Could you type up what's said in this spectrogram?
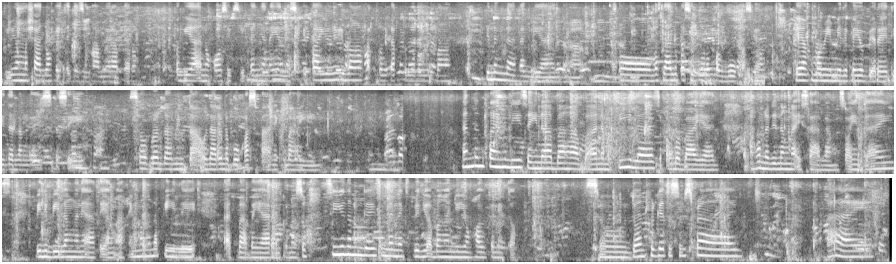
Hindi lang masyadong kita dyan sa camera pero pag ano ko, siksikan niya na yun. Maski pa yun yung ibang karton-karton na lang yung mga pinaglalagyan. So, mas lalo pa siguro pagbukas yun. Kaya kung mamimili kayo, be ready na lang guys. Kasi sobrang daming tao, lalo na bukas panic buying. And then finally, sa hinaba-haba na mapila sa pagbabayad, ako na din ang naisalang. So, ayun guys, binibilang na ni ate ang aking mga napili at babayaran ko na. So, see you na lang guys in the next video. Abangan nyo yung haul ko nito. So, don't forget to subscribe. Bye!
